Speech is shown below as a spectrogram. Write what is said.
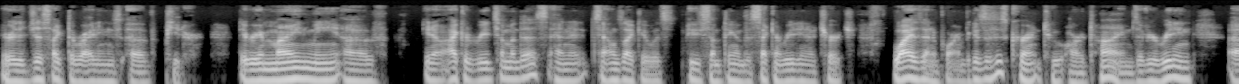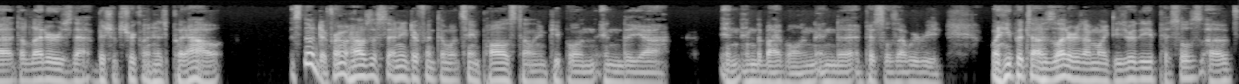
They're just like the writings of Peter. They remind me of, you know, I could read some of this and it sounds like it would be something of the second reading of church. Why is that important? Because this is current to our times. If you're reading uh, the letters that Bishop Strickland has put out, it's no different. How is this any different than what St. Paul is telling people in, in the uh, in, in the Bible and in the epistles that we read. When he puts out his letters, I'm like, these are the epistles of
